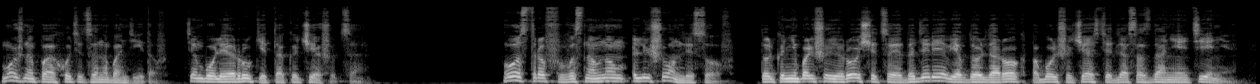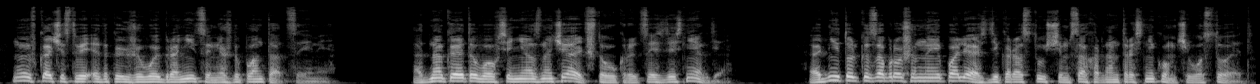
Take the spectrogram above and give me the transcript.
можно поохотиться на бандитов. Тем более руки так и чешутся. Остров в основном лишен лесов. Только небольшие рощицы да деревья вдоль дорог, по большей части для создания тени, ну и в качестве эдакой живой границы между плантациями. Однако это вовсе не означает, что укрыться здесь негде. Одни только заброшенные поля с дикорастущим сахарным тростником чего стоят.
